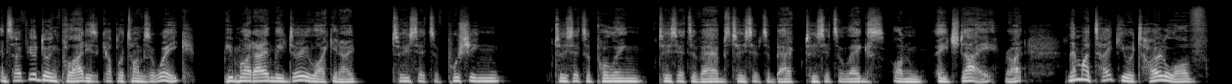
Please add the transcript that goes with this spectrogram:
And so if you're doing Pilates a couple of times a week, you might only do like, you know, two sets of pushing, two sets of pulling, two sets of abs, two sets of back, two sets of legs on each day, right? And that might take you a total of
